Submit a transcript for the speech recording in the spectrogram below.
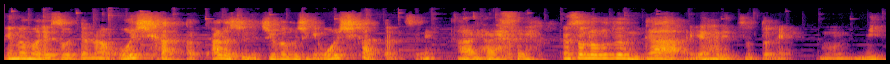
今までそういったな、美味しかったって、ある種の中学受験美味しかったんですよね。はいはいはい。その部分が、やはりちょっとね、うん、み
